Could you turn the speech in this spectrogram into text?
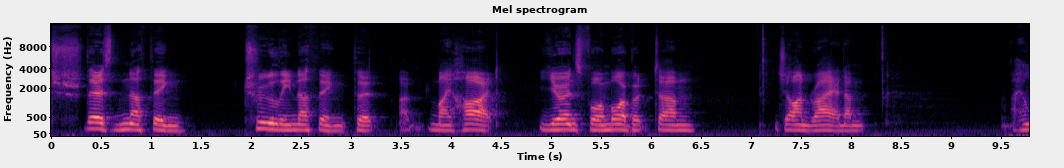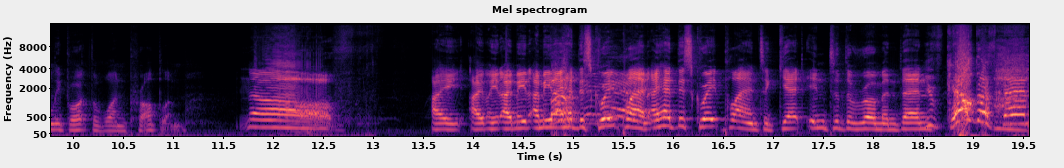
tr- there's nothing, truly nothing that uh, my heart yearns for more. But um, John Ryan, um, I only brought the one problem. No, I, I mean, I mean, I mean, I had this great plan. I had this great plan to get into the room, and then, You've killed us, Ben.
